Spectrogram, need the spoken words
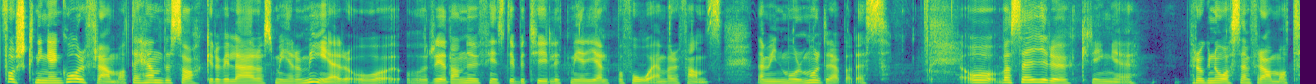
forskningen går framåt. Det händer saker och vi lär oss mer och mer. Och, och redan nu finns det betydligt mer hjälp att få än vad det fanns när min mormor drabbades. Och vad säger du kring eh, prognosen framåt?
